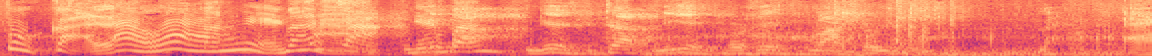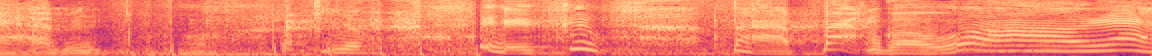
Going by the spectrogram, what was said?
Buka lawang. Nggih, Pak. Nggih, sedap niki. Terus mlaku. Em, Lho. Iki bapak nggawa oleh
